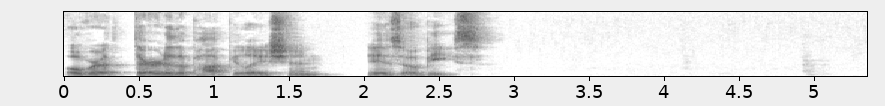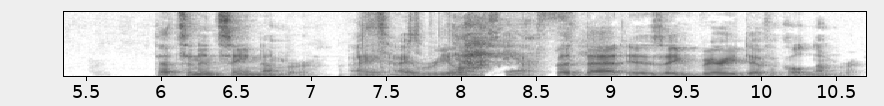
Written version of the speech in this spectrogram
Over a third of the population is obese. That's an insane number. I, I realize yes. that. But that is a very difficult number.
